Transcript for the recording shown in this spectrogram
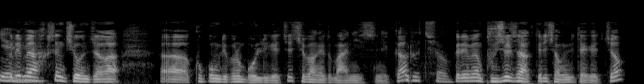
예. 그러면 학생 지원자가 어, 국공립으로 몰리겠죠. 지방에도 많이 있으니까. 그렇죠. 그러면 부실사학들이 정리되겠죠.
